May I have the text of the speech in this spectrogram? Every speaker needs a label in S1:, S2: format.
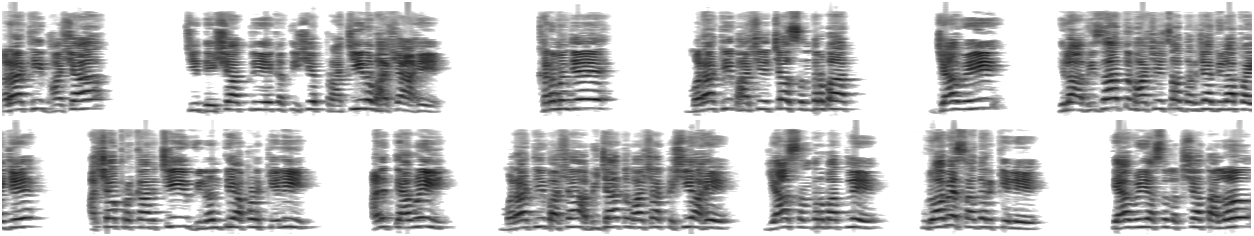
S1: मराठी भाषा जी देशातली एक अतिशय प्राचीन भाषा आहे. खरं म्हणजे मराठी भाषेच्या संदर्भात ज्यावेळी हिला अभिजात भाषेचा दर्जा दिला पाहिजे अशा प्रकारची विनंती आपण केली आणि त्यावेळी मराठी भाषा अभिजात भाषा कशी आहे या संदर्भातले पुरावे सादर केले. त्यावेळी असं लक्षात आलं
